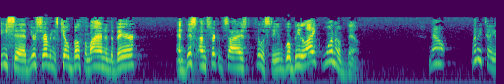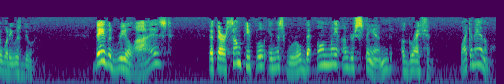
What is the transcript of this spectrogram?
He said, Your servant has killed both the lion and the bear, and this uncircumcised Philistine will be like one of them. Now, let me tell you what he was doing. David realized that there are some people in this world that only understand aggression, like an animal.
